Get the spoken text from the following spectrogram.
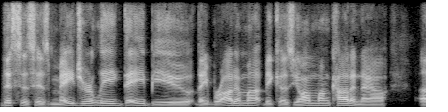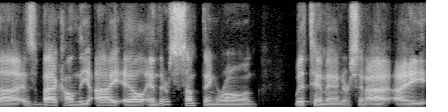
This is his major league debut. They brought him up because Yoan Moncada now uh, is back on the IL, and there's something wrong with Tim Anderson. I, I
